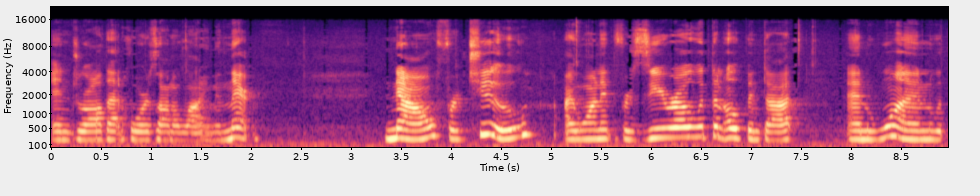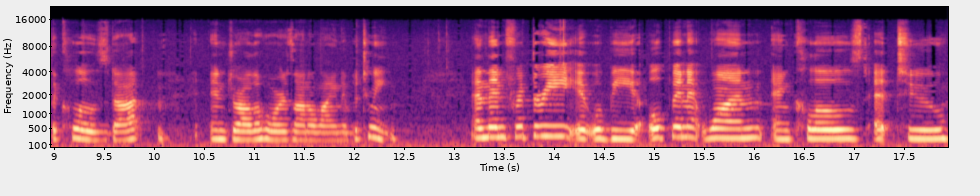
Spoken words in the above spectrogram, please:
and draw that horizontal line in there. Now for 2, I want it for 0 with an open dot and 1 with a closed dot and draw the horizontal line in between. And then for 3 it will be open at 1 and closed at 2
